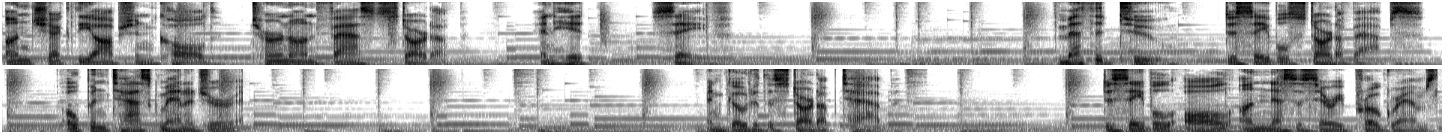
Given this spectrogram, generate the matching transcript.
Uncheck the option called Turn on Fast Startup and hit Save. Method 2. Disable Startup Apps. Open Task Manager and go to the Startup tab. Disable all unnecessary programs.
